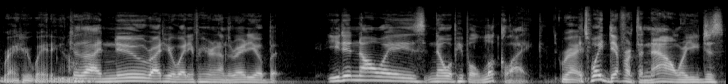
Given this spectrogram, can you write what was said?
Right Here Waiting. Because. I knew Right Here Waiting for hearing it on the radio, but you didn't always know what people look like. Right. It's way different than now, where you just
